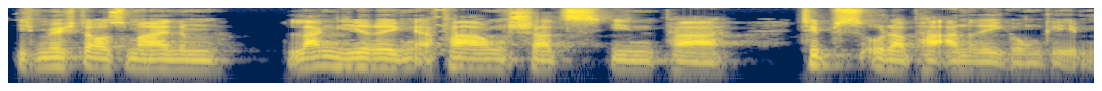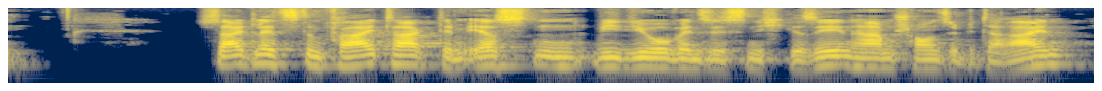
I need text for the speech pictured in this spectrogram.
Ich möchte aus meinem langjährigen Erfahrungsschatz Ihnen ein paar Tipps oder ein paar Anregungen geben. Seit letztem Freitag, dem ersten Video, wenn Sie es nicht gesehen haben, schauen Sie bitte rein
